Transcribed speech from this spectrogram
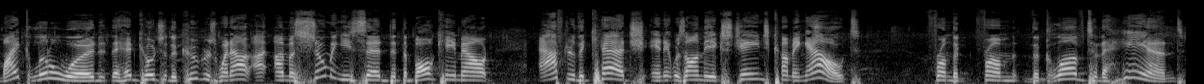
Mike Littlewood, the head coach of the Cougars, went out. I, I'm assuming he said that the ball came out after the catch and it was on the exchange coming out from the from the glove to the hand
